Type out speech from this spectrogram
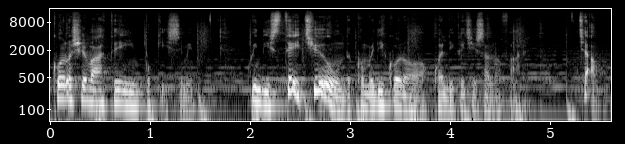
conoscevate in pochissimi. Quindi stay tuned, come dicono quelli che ci sanno fare. Ciao!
